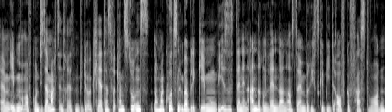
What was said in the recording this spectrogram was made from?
Ähm, eben aufgrund dieser Machtinteressen, wie du erklärt hast. Kannst du uns noch mal kurz einen Überblick geben? Wie ist es denn in anderen Ländern aus deinem Berichtsgebiet aufgefasst worden?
